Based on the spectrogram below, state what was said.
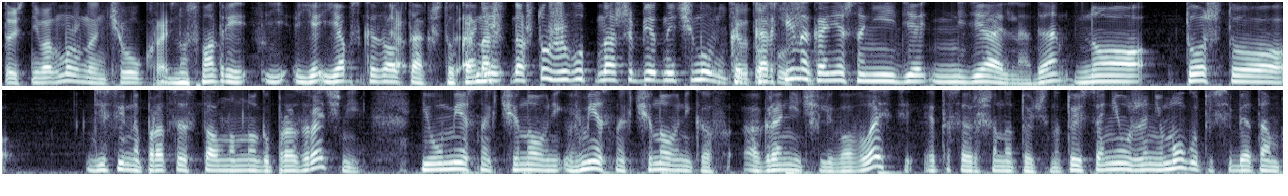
То есть невозможно ничего украсть. Ну смотри, я, я бы сказал так, что, А на, на что живут наши бедные чиновники? Картина, конечно, не, иде- не идеальна, да, но то, что действительно процесс стал намного прозрачней, и у местных чиновников, в местных чиновников ограничили во власти, это совершенно точно. То есть они уже не могут у себя там,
